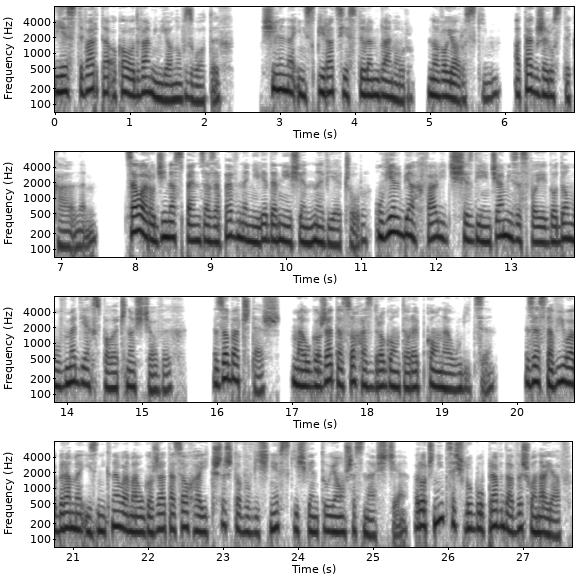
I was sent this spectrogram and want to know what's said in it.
Jest warta około 2 milionów złotych. Silne inspiracje stylem glamour, nowojorskim, a także rustykalnym. Cała rodzina spędza zapewne niejeden jesienny wieczór. Uwielbia chwalić się zdjęciami ze swojego domu w mediach społecznościowych. Zobacz też, Małgorzata Socha z drogą torebką na ulicy. Zastawiła bramę i zniknęła Małgorzata Socha i Krzysztof Wiśniewski świętują 16. Rocznicy ślubu prawda wyszła na jaw.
